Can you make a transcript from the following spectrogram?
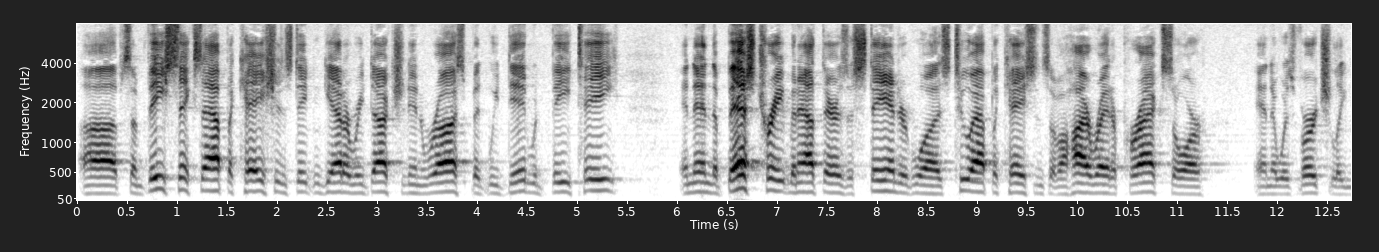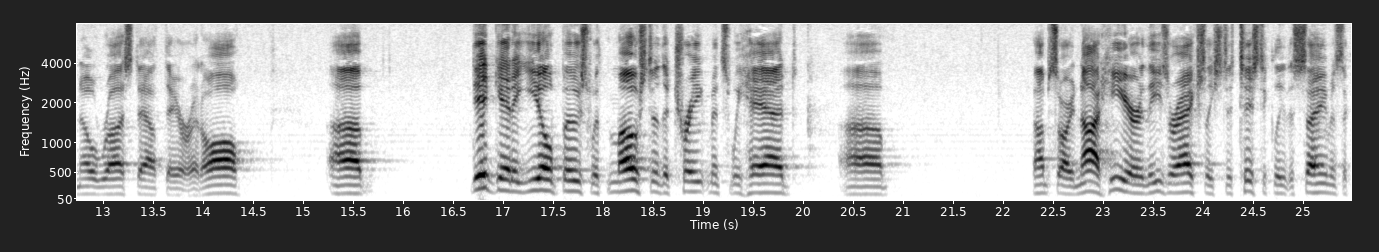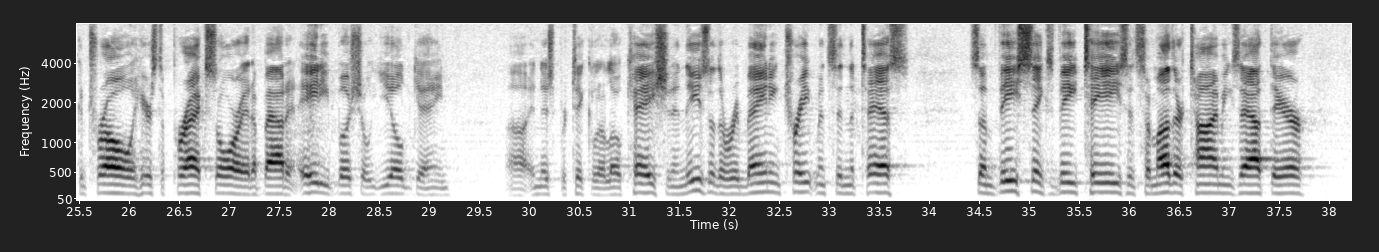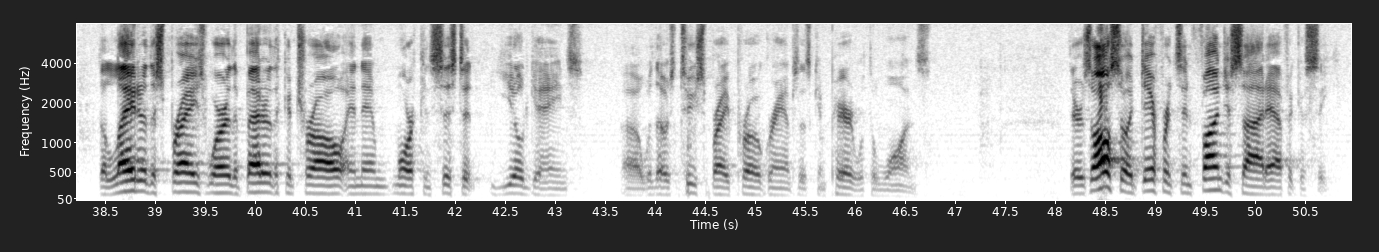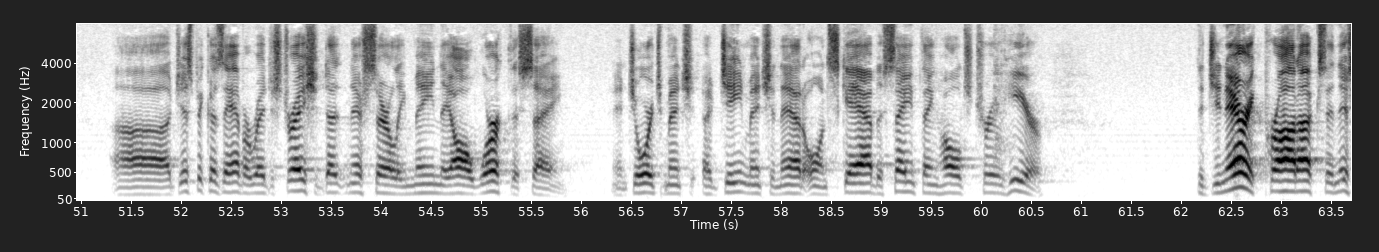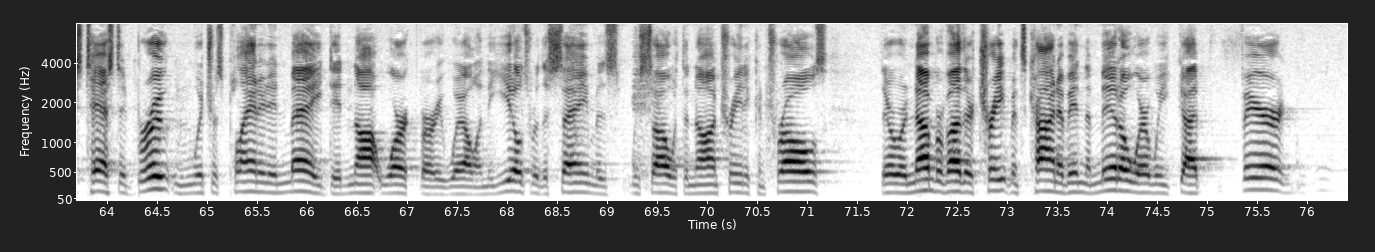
Uh, some V6 applications didn't get a reduction in rust, but we did with VT. And then the best treatment out there as a standard was two applications of a high rate of Priaxor, and there was virtually no rust out there at all. Uh, did get a yield boost with most of the treatments we had. Uh, I'm sorry, not here. These are actually statistically the same as the control. Here's the Priaxor at about an 80 bushel yield gain uh, in this particular location. And these are the remaining treatments in the test. Some V6 VTs and some other timings out there. The later the sprays were, the better the control, and then more consistent yield gains uh, with those two spray programs as compared with the ones. There's also a difference in fungicide efficacy. Uh, just because they have a registration doesn't necessarily mean they all work the same. And George mentioned, uh, Gene mentioned that on scab. The same thing holds true here. The generic products in this test at Brewton, which was planted in May, did not work very well, and the yields were the same as we saw with the non-treated controls. There were a number of other treatments kind of in the middle where we got fair,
